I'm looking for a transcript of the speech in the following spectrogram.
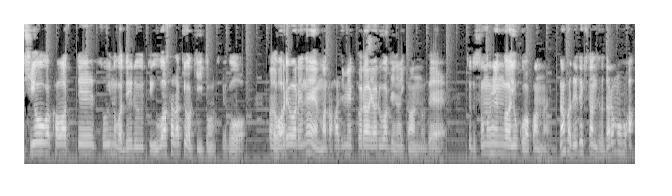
仕様が変わって、そういうのが出るって噂だけは聞いとんすけど、ただ我々ね、また初めからやるわけにはいかんので、ちょっとその辺がよくわかんない。なんか出てきたんですけど、誰も、あ、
